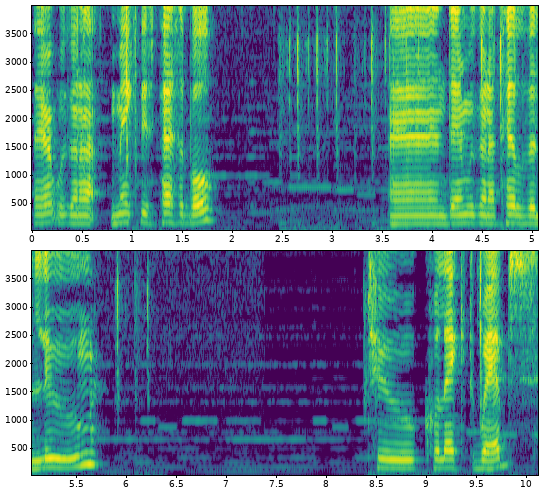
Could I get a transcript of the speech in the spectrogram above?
There, we're gonna make this passable. And then we're gonna tell the loom to collect webs.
